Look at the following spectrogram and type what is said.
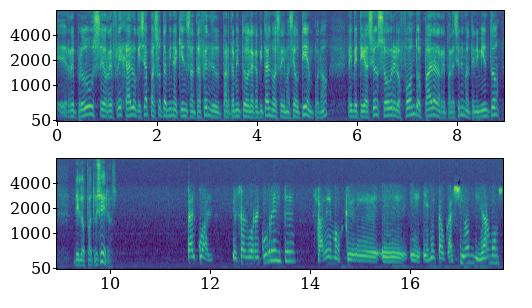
eh, reproduce o refleja algo que ya pasó también aquí en Santa Fe, en el departamento de la capital, no hace demasiado tiempo, ¿no? La investigación sobre los fondos para la reparación y mantenimiento de los patrulleros tal cual. Es algo recurrente, sabemos que eh, eh, en esta ocasión, digamos,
